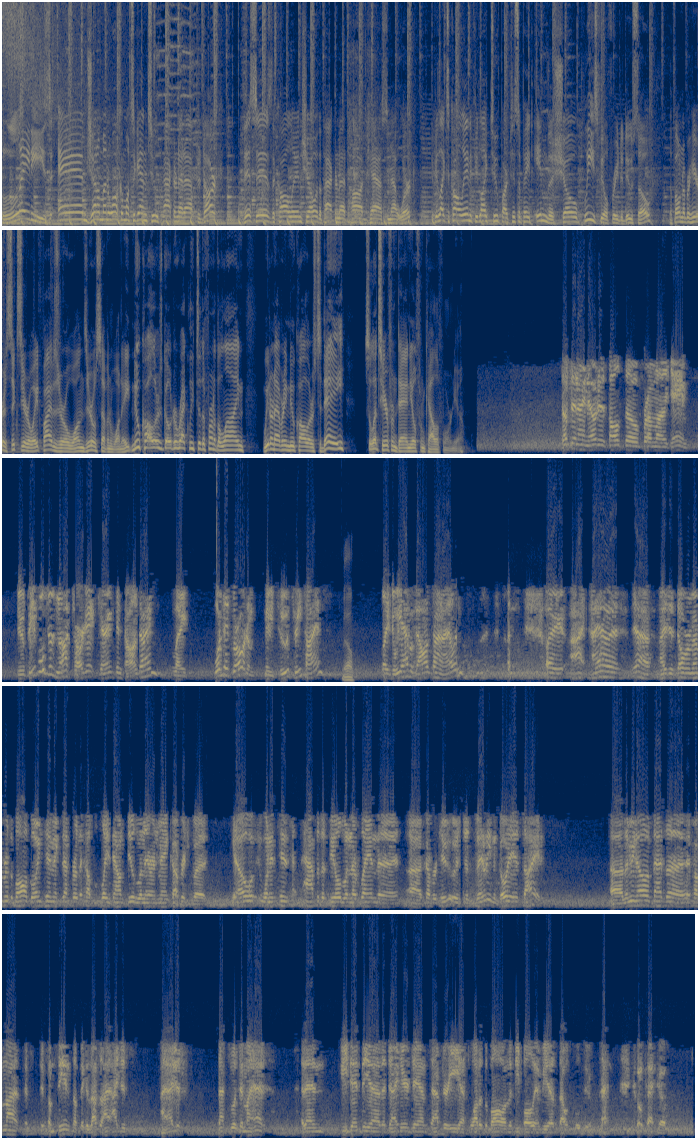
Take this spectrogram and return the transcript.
Ladies and gentlemen, welcome once again to Packernet After Dark. This is the call in show of the Packernet Podcast Network. If you'd like to call in, if you'd like to participate in the show, please feel free to do so. The phone number here is 608 501 0718. New callers go directly to the front of the line. We don't have any new callers today, so let's hear from Daniel from California. Something I noticed also from uh, the game do people just not target Carrington Valentine? Like, what did they throw at him? Maybe two, three times? No. Like, do we have a Valentine Island? like, I, I haven't, yeah, I just don't remember the ball going to him except for the couple plays downfield when they're in man coverage. But, you know, when it's his half of the field when they're playing the uh, cover two, it's just, they don't even go to his side. Uh, let me know if that's uh, if I'm not if, if I'm seeing something because that's I, I just I, I just that's what's in my head. And then he did the uh, the Jaire dance after he uh, swatted the ball on the deep ball MVS. That was cool too. go back go.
